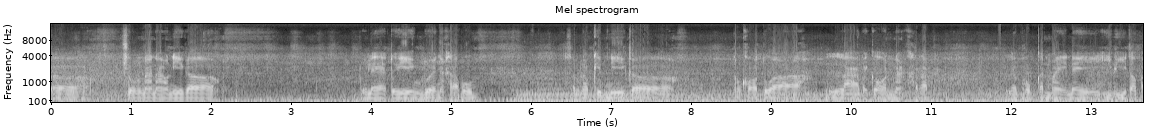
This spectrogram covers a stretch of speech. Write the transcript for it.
ก็ช่วงหน้าหนาวนี้ก็ ดูแลตัวเองด้วยนะครับผมสำหรับคลิปนี้ก็ต้องขอตัวลาไปก่อนนะครับ แล้วพบกันใหม่ใน EP ต่อไป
